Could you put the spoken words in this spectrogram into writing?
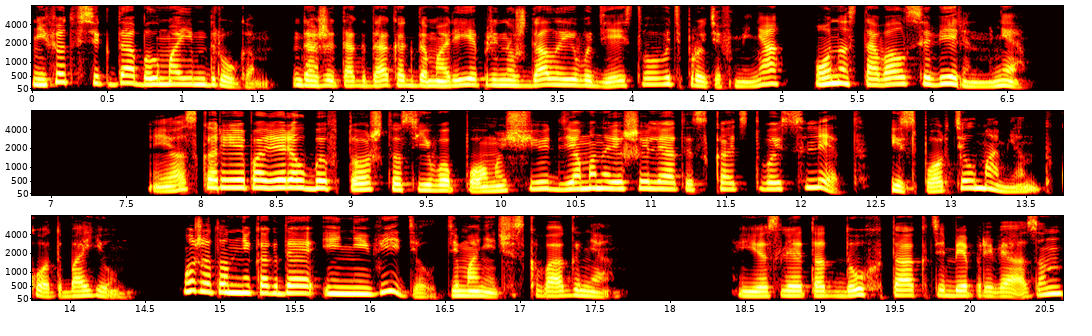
Нефёд всегда был моим другом. Даже тогда, когда Мария принуждала его действовать против меня, он оставался верен мне. Я скорее поверил бы в то, что с его помощью демоны решили отыскать твой след. Испортил момент кот Баюн. Может, он никогда и не видел демонического огня. Если этот дух так к тебе привязан,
